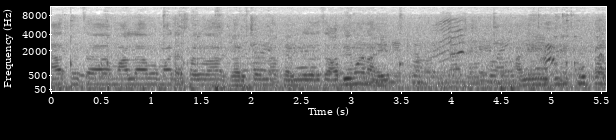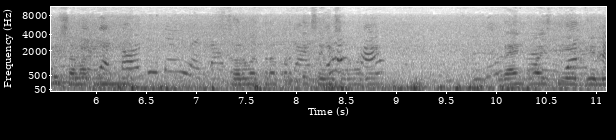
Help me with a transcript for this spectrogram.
आजचा त्याचा मला व माझ्या सगळ्या घरच्यांना फॅमिलीला त्याचा अभिमान आहे. आणि तिने खूप परिश्रमातून सर्वत्र प्रत्येक सेमिस्टरमध्ये रँक वाईज ती येत गेली.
